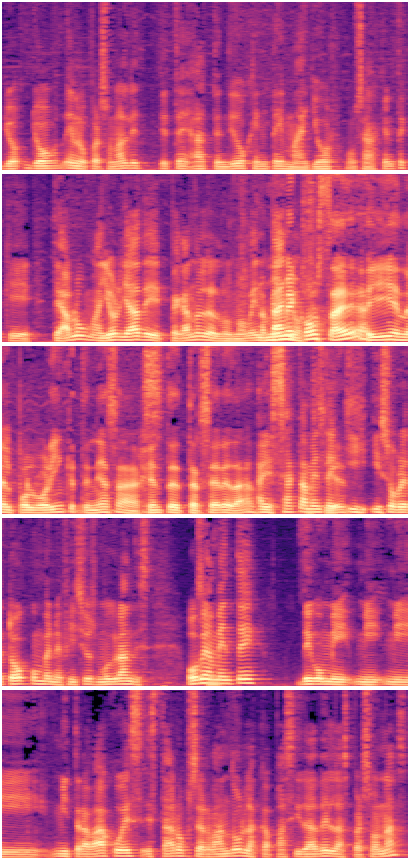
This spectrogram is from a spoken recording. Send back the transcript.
yo, yo en lo personal he, he te- atendido gente mayor, o sea, gente que, te hablo mayor ya de pegándole a los 90 A mí años. me consta, ¿eh? Ahí en el polvorín que tenías a gente de tercera edad. Exactamente, y, y sobre todo con beneficios muy grandes. Obviamente, digo, mi, mi, mi, mi trabajo es estar observando la capacidad de las personas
